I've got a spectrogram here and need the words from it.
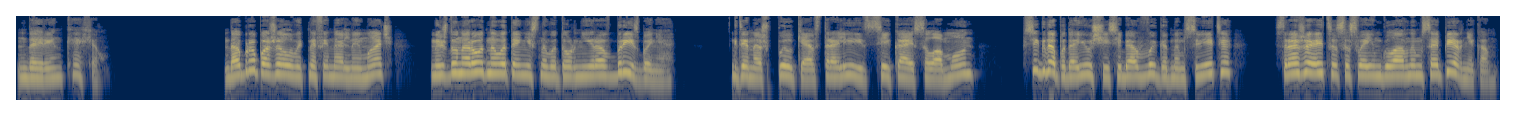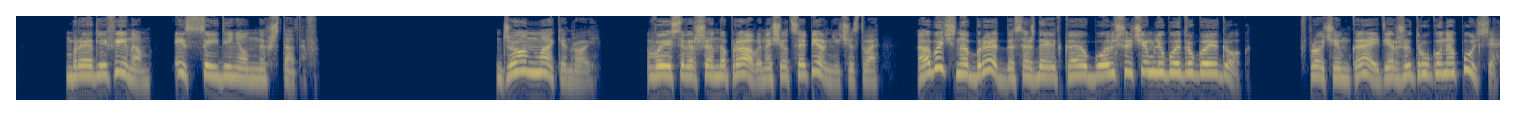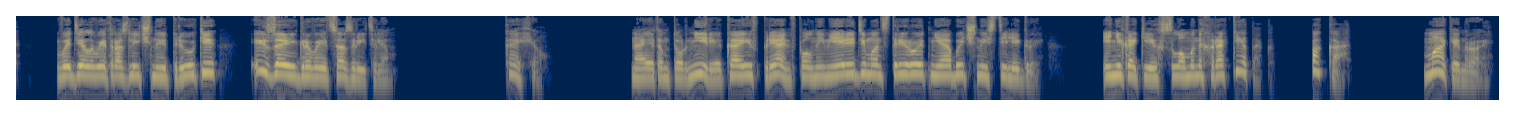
Дэрин Кэхилл. Добро пожаловать на финальный матч международного теннисного турнира в Брисбене, где наш пылкий австралиец Сикай Соломон, всегда подающий себя в выгодном свете, сражается со своим главным соперником, Брэдли Финном из Соединенных Штатов. Джон Макенрой, вы совершенно правы насчет соперничества. Обычно Брэд досаждает Каю больше, чем любой другой игрок. Впрочем, Кай держит руку на пульсе, выделывает различные трюки и заигрывает со зрителем. Кайхел. На этом турнире Кай впрямь в полной мере демонстрирует необычный стиль игры. И никаких сломанных ракеток. Пока. Макенрой.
